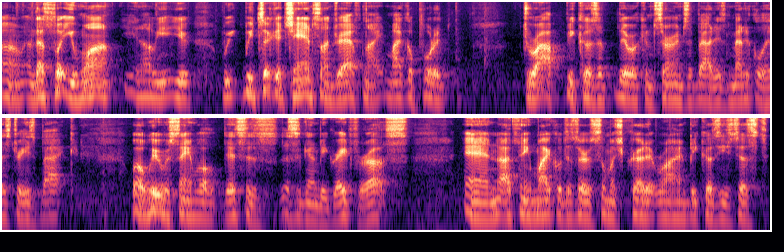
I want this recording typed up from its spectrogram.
Um, and that's what you want. You know, you, you, we, we took a chance on draft night. Michael Porter dropped because of, there were concerns about his medical history, his back. Well, we were saying, well, this is this is going to be great for us, and I think Michael deserves so much credit, Ryan, because he's just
